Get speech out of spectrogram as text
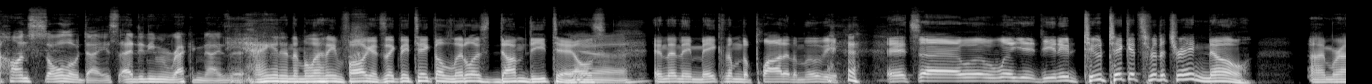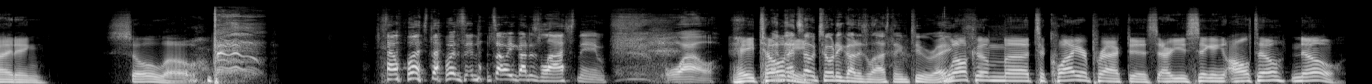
Han Solo dice. I didn't even recognize it. Hanging in the Millennium Falcon. It's like they take the littlest dumb details Yeah. and then they make them the plot of the movie. it's uh, will will you? Do you need two tickets for the train? No, I'm riding solo. That was that was that's how he got his last name. Wow. Hey Tony, And that's how Tony got his last name too, right? welcome uh, to choir practice. Are you singing alto? No,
